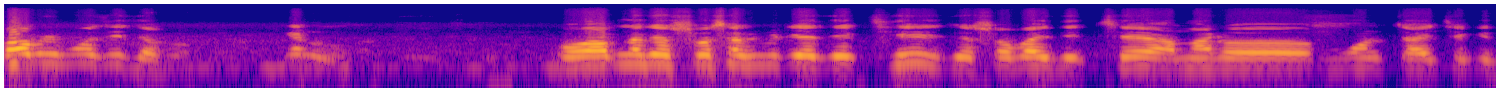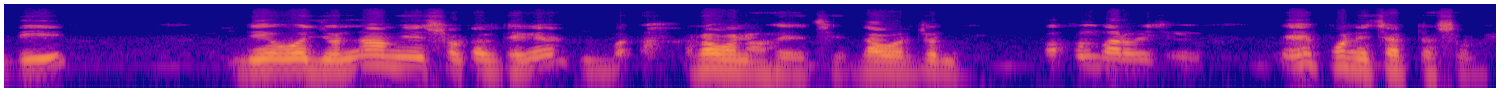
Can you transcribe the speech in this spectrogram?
বাবরি মসজিদ যাব। কেন? ও আপনাদের সোশ্যাল মিডিয়া দেখছি যে সবাই দিচ্ছে আমারও মন চাইছে কি দিই। দিয়ে ওই জন্য আমি সকাল থেকে রওনা হয়েছি যাওয়ার জন্য। কখন বার হয়েছিলেন? এই পৌনে চারটার সময়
